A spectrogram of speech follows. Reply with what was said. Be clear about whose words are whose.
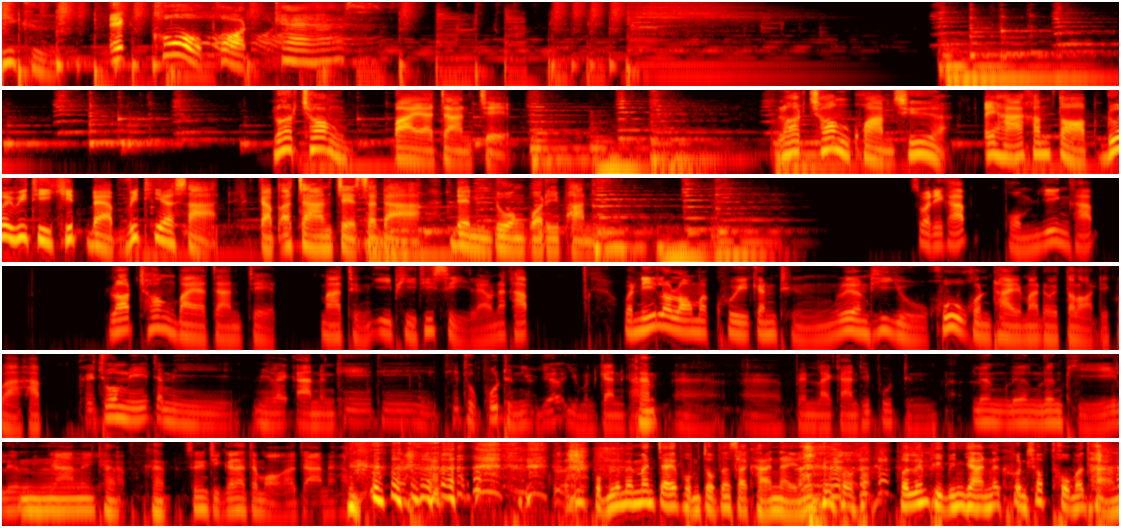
Speaker 1: นี่คือ Echo Podcast ลอดช่องบายอาจารย์เจตลอดช่องความเชื่อ ไปหาคำตอบด้วยวิธีคิดแบบวิทยาศาสตร์ กับอาจารย์เจษดาเด่นดวงบริพันธ์ สวัสดีครับ ผมยิ่งครับ ลอดช่องบายอาจารย์เจตมาถึง EP ที่ 4 แล้วนะครับ วันนี้เราลองมาคุยกันถึงเรื่องที่อยู่คู่คนไทยมาโดยตลอดดีกว่าครับ คือช่วงนี้จะมีมีรายการหนึ่งที่ที่ที่ถูกพูดถึงอยู่เยอะอยู่เหมือนกันครับ
Speaker 2: ครับ
Speaker 1: เอ่อเอ่อเป็นรายการที่พูดถึงเรื่องเรื่องเรื่องผีเรื่องวิญญาณอะไรอย่าง
Speaker 2: ครั
Speaker 1: เงี้
Speaker 2: บ
Speaker 1: ยครับ
Speaker 2: ครับ
Speaker 1: ซึ่งจริงๆก็น่าจะเหมาะกับอาจารย์นะครับ
Speaker 2: ผมเริ่มไม่มั่นใจผมจบในสาขาไหนนะ เพราะเรื่องผีวิญญาณนะคนชอบโทรมาถาม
